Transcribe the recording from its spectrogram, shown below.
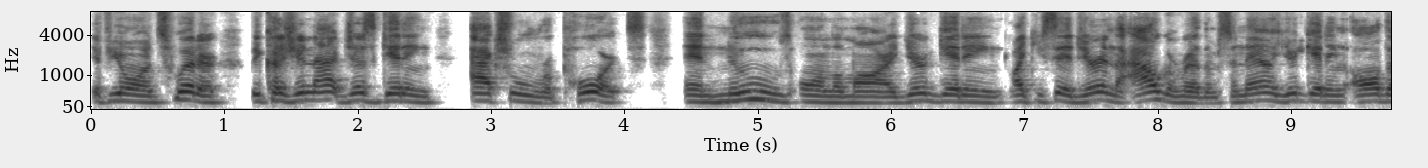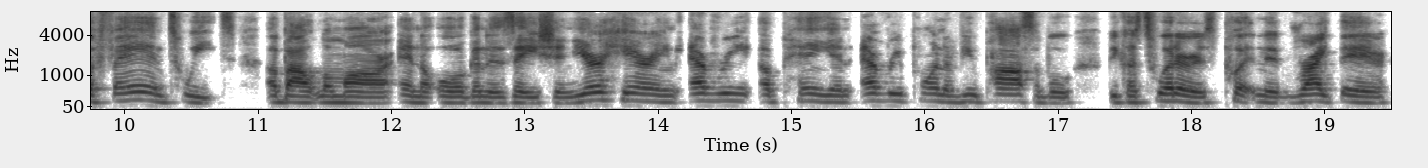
if you're on Twitter, because you're not just getting actual reports and news on Lamar, you're getting, like you said, you're in the algorithm. So now you're getting all the fan tweets about Lamar and the organization. You're hearing every opinion, every point of view possible because Twitter is putting it right there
